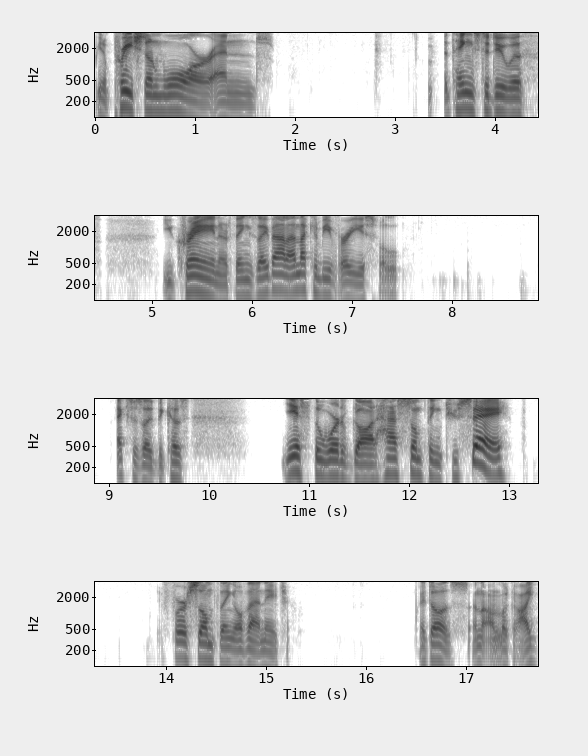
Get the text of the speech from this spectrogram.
you know preached on war and things to do with Ukraine or things like that, and that can be a very useful exercise because yes, the Word of God has something to say for something of that nature. It does, and uh, look, I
